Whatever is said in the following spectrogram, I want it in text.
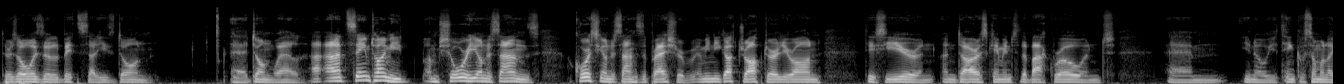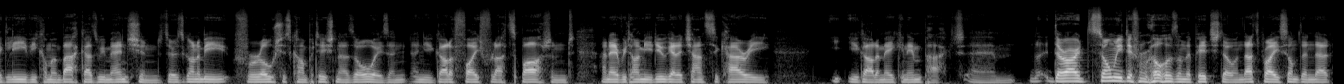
there's always little bits that he's done, uh, done well. And at the same time, he, I'm sure he understands. Of course, he understands the pressure. I mean, he got dropped earlier on this year, and and Doris came into the back row and um, you know, you think of someone like Leavy coming back, as we mentioned. There's going to be ferocious competition as always, and, and you got to fight for that spot. And and every time you do get a chance to carry, you, you got to make an impact. Um, there are so many different roles on the pitch, though, and that's probably something that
